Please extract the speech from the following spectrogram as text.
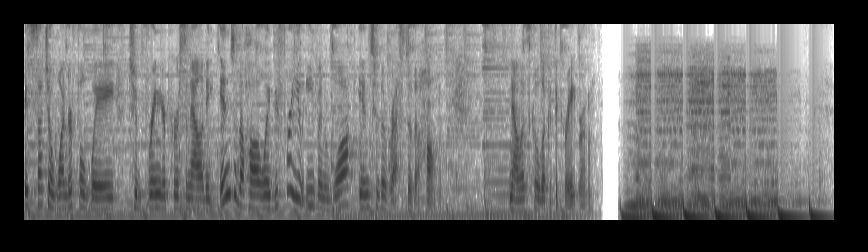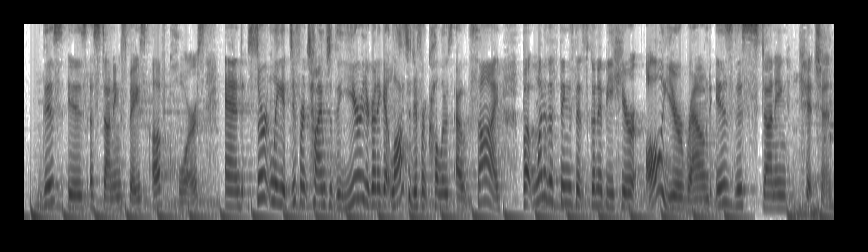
It's such a wonderful way to bring your personality into the hallway before you even walk into the rest of the home. Now let's go look at the great room. This is a stunning space, of course, and certainly at different times of the year, you're going to get lots of different colors outside. But one of the things that's going to be here all year round is this stunning kitchen.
